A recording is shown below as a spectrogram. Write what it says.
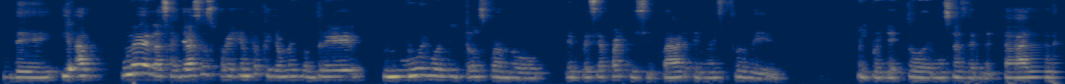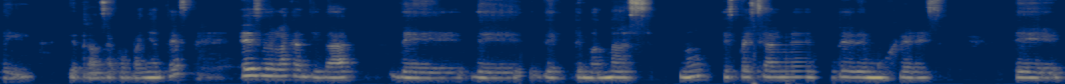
de, y una de las hallazgos, por ejemplo, que yo me encontré muy bonitos cuando empecé a participar en esto de el proyecto de musas de metal de, de transacompañantes, es ver la cantidad de, de, de mamás ¿no? especialmente de mujeres, eh,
